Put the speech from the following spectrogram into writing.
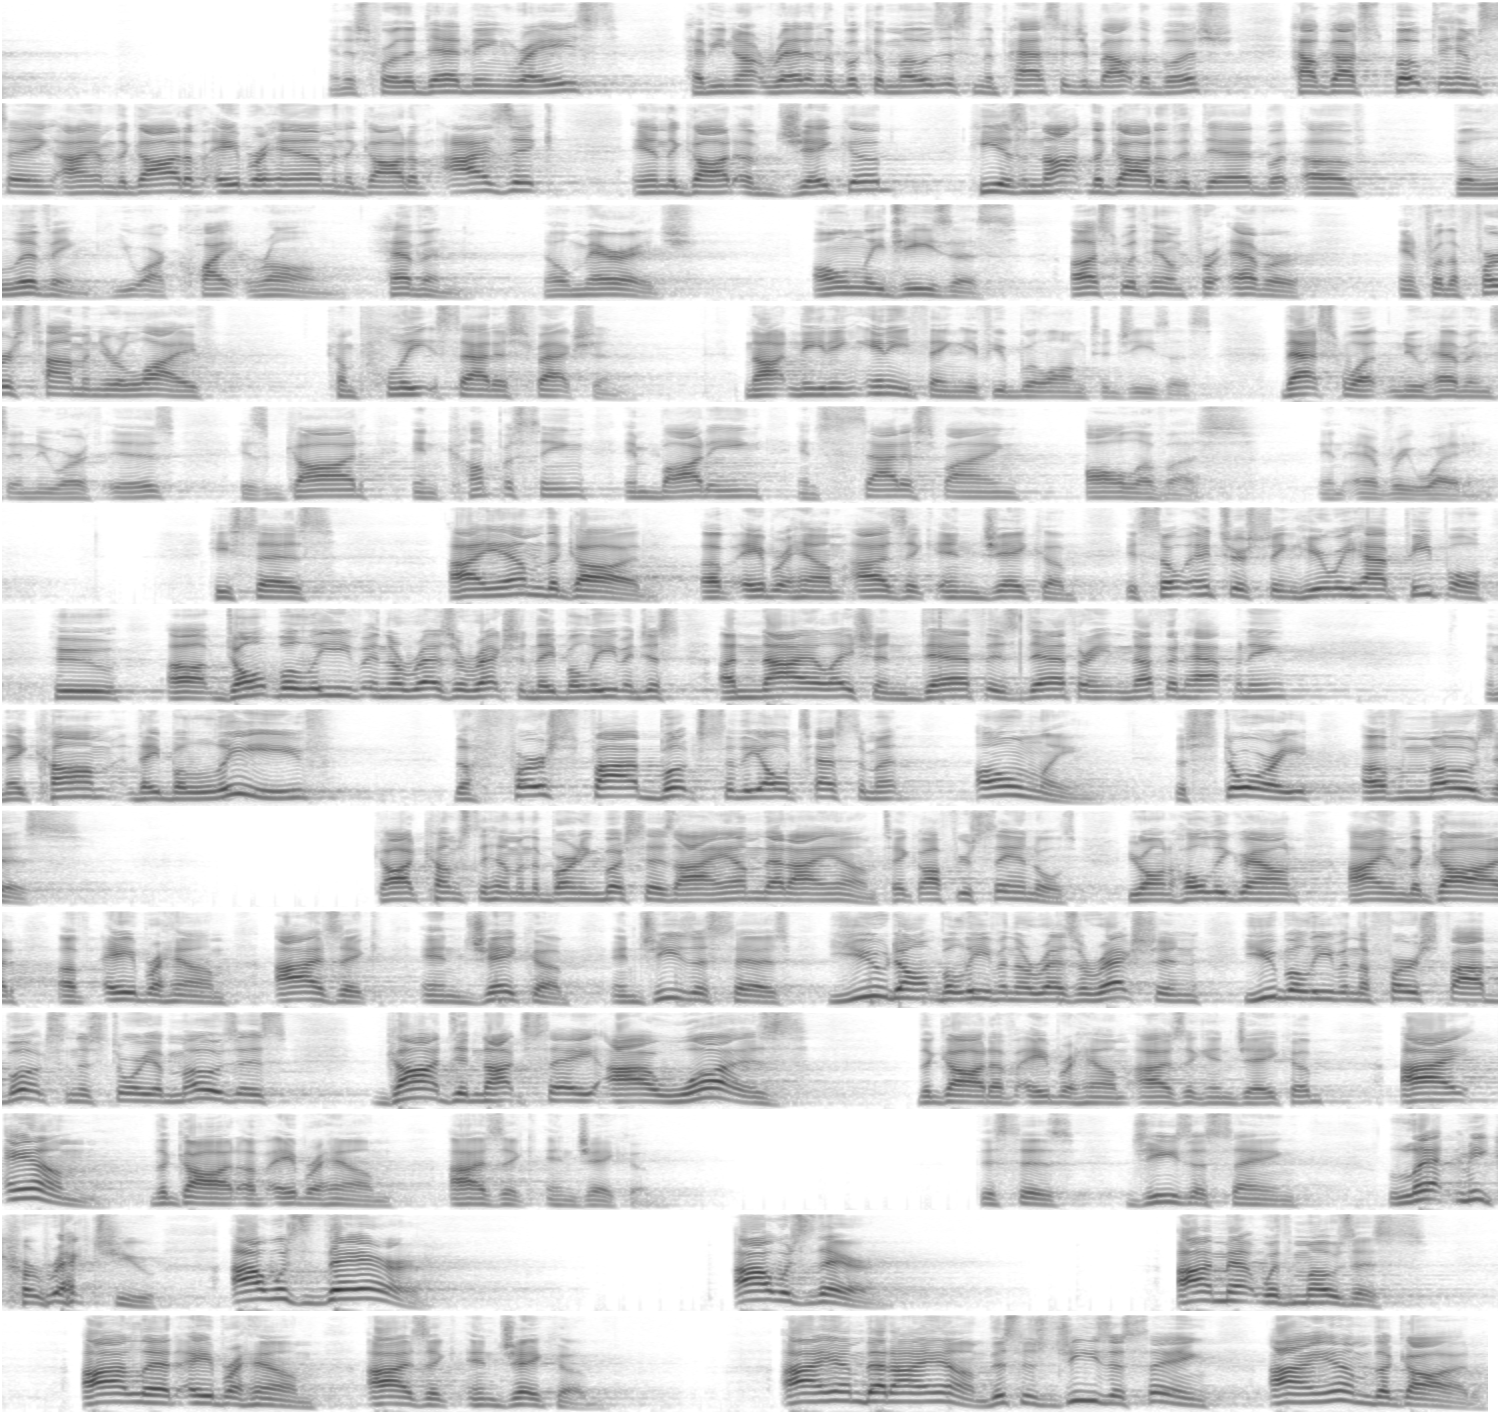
And as for the dead being raised, have you not read in the book of Moses in the passage about the bush how God spoke to him, saying, I am the God of Abraham and the God of Isaac and the God of Jacob? He is not the God of the dead, but of the living. You are quite wrong. Heaven, no marriage, only Jesus, us with him forever. And for the first time in your life, complete satisfaction, not needing anything if you belong to Jesus. That's what new heavens and new earth is, is God encompassing, embodying, and satisfying all of us in every way. He says, I am the God of Abraham, Isaac, and Jacob. It's so interesting. Here we have people who uh, don't believe in the resurrection. They believe in just annihilation. Death is death, there ain't nothing happening. And they come, they believe the first five books of the Old Testament only, the story of Moses. God comes to him in the burning bush, says, I am that I am. Take off your sandals. You're on holy ground. I am the God of Abraham, Isaac, and Jacob. And Jesus says, You don't believe in the resurrection. You believe in the first five books in the story of Moses. God did not say, I was the God of Abraham, Isaac, and Jacob. I am the God of Abraham, Isaac, and Jacob. This is Jesus saying, Let me correct you. I was there. I was there. I met with Moses. I led Abraham, Isaac, and Jacob. I am that I am. This is Jesus saying, I am the God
